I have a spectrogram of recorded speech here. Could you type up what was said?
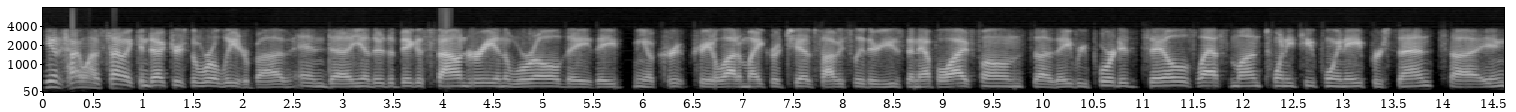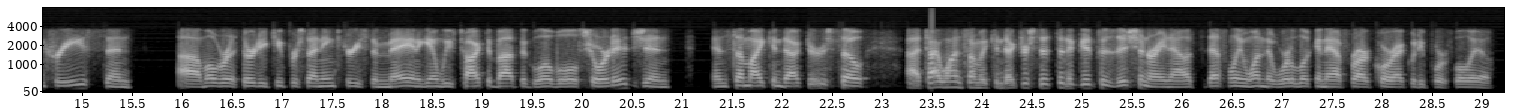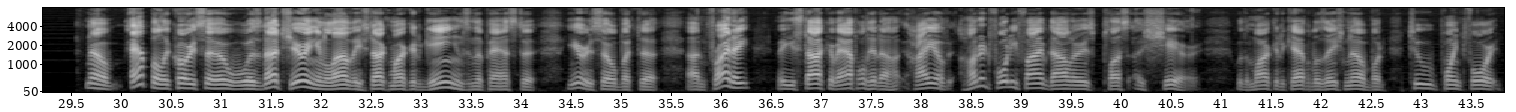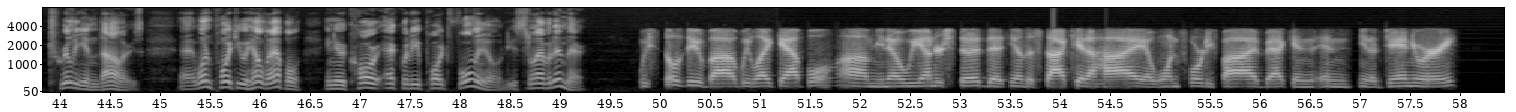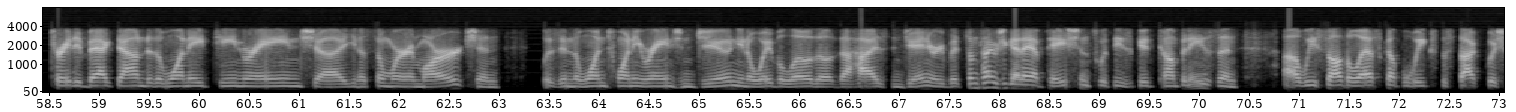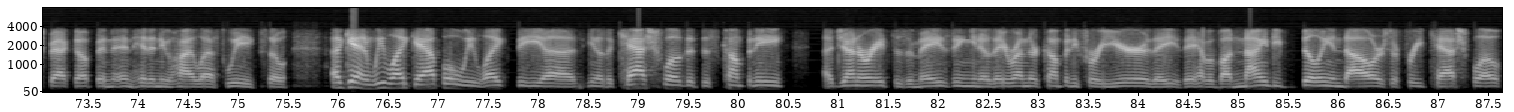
You know, Taiwan Semiconductor is the world leader, Bob, and uh, you know they're the biggest foundry in the world. They they you know cre- create a lot of microchips. Obviously, they're used in Apple iPhones. Uh, they reported sales last month, twenty two point eight percent uh, increase, and um, over a thirty two percent increase in May. And again, we've talked about the global shortage and and semiconductors. So. Uh, Taiwan Semiconductor sits in a good position right now. It's definitely one that we're looking at for our core equity portfolio. Now, Apple, of course, uh, was not sharing in a lot of the stock market gains in the past uh, year or so, but uh, on Friday, the stock of Apple hit a high of $145 plus a share, with a market capitalization now about $2.4 trillion. At one point, you held Apple in your core equity portfolio. Do you still have it in there? We still do, Bob. We like Apple. Um, you know, we understood that you know the stock hit a high of 145 back in in you know January traded back down to the 118 range, uh, you know, somewhere in March, and was in the 120 range in June. You know, way below the the highs in January. But sometimes you got to have patience with these good companies, and uh, we saw the last couple weeks the stock push back up and, and hit a new high last week. So again, we like Apple. We like the uh, you know the cash flow that this company uh, generates is amazing. You know, they run their company for a year. They they have about ninety billion dollars of free cash flow.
